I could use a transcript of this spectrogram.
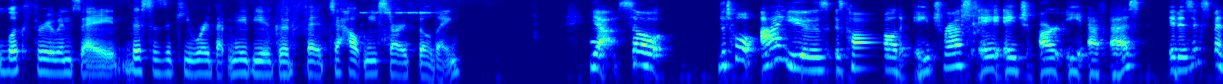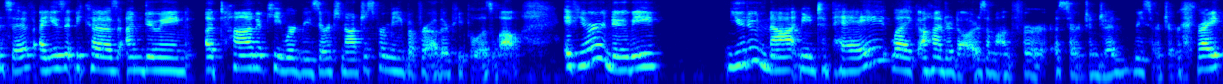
look through and say, this is a keyword that may be a good fit to help me start building? Yeah. So the tool I use is called Ahrefs, A H R E F S. It is expensive. I use it because I'm doing a ton of keyword research, not just for me, but for other people as well. If you're a newbie, you do not need to pay like a hundred dollars a month for a search engine researcher, right?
